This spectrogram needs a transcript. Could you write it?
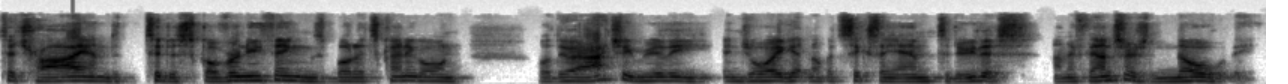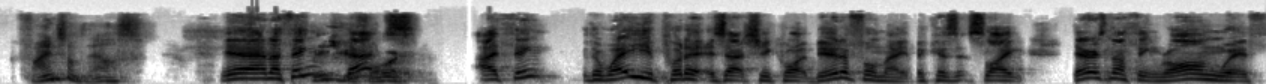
to try and to discover new things. But it's kind of going well, do I actually really enjoy getting up at 6 a.m. to do this? And if the answer is no, find something else. Yeah. And I think that's, I think the way you put it is actually quite beautiful, mate, because it's like there is nothing wrong with,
